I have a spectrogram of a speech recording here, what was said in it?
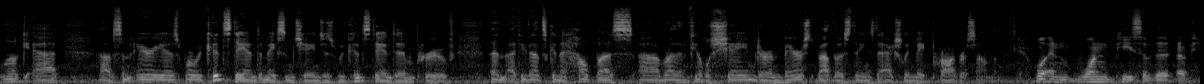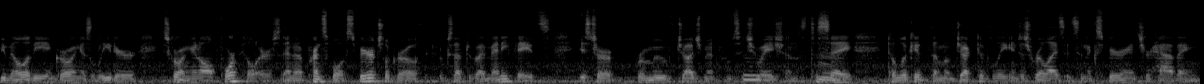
look at uh, some areas where we could stand to make some changes, we could stand to improve, then I think that's going to help us uh, rather than feel ashamed or embarrassed about those things to actually make progress on them. Well, and one piece of the of humility and growing as a leader is growing in all four pillars. And a principle of spiritual growth, accepted by many faiths, is to remove judgment from situations. To say, to look at them objectively and just realize it's an experience you're having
